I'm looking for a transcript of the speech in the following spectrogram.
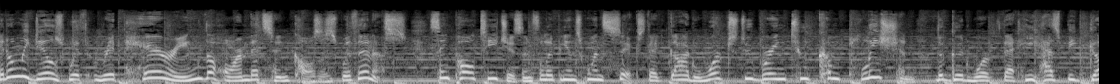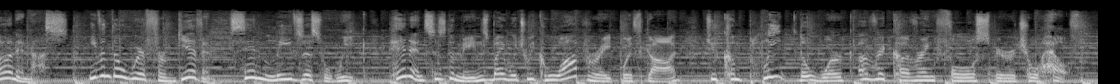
It only deals with repairing the harm that sin causes within us. St. Paul teaches in Philippians 1 6 that God works to bring to completion the good work that he has begun in us. Even though we're forgiven, sin leaves us weak. Penance is the means by which we cooperate with God to complete the work of recovering full spiritual health.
